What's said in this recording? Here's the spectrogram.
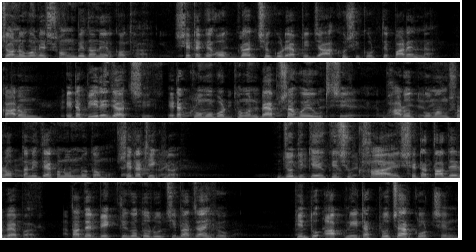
জনগণের সংবেদনের কথা, সেটাকে অগ্রাহ্য করে আপনি যা খুশি করতে পারেন না। কারণ এটা বেড়ে যাচ্ছে, এটা ক্রমবর্ধমান ব্যবসা হয়ে উঠছে, ভারত গোমাংস রপ্তানিতে এখন অন্যতম, সেটা ঠিক নয়। যদি কেউ কিছু খায়, সেটা তাদের ব্যাপার, তাদের ব্যক্তিগত রুচি বা যাই হোক কিন্তু আপনি এটা প্রচার করছেন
